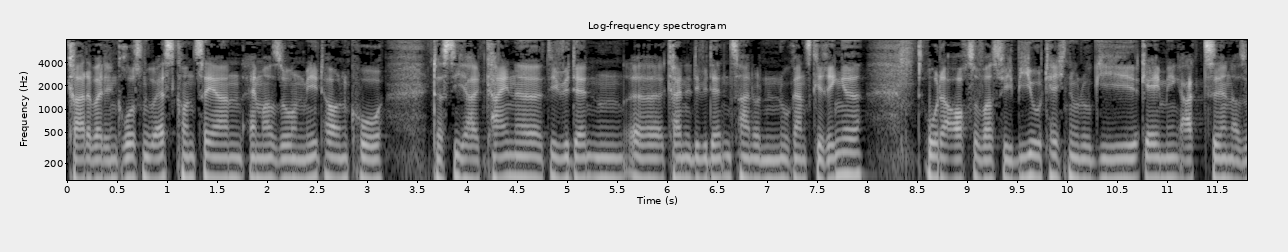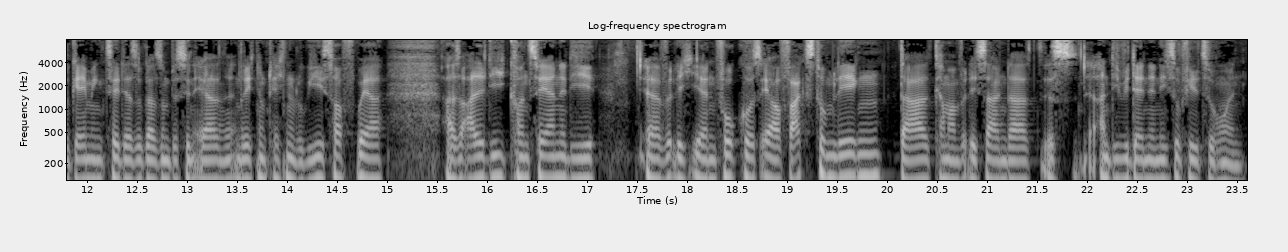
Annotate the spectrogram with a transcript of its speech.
gerade bei den großen US-Konzernen, Amazon, Meta und Co., dass die halt keine Dividenden, äh, keine Dividenden zahlen oder nur ganz geringe. Oder auch sowas wie Biotechnologie, Gaming-Aktien. Also Gaming zählt ja sogar so ein bisschen eher in Richtung Technologie, Software. Also all die Konzerne, die äh, wirklich ihren Fokus eher auf Wachstum legen, da kann man wirklich sagen, da ist an Dividende nicht so viel zu holen.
